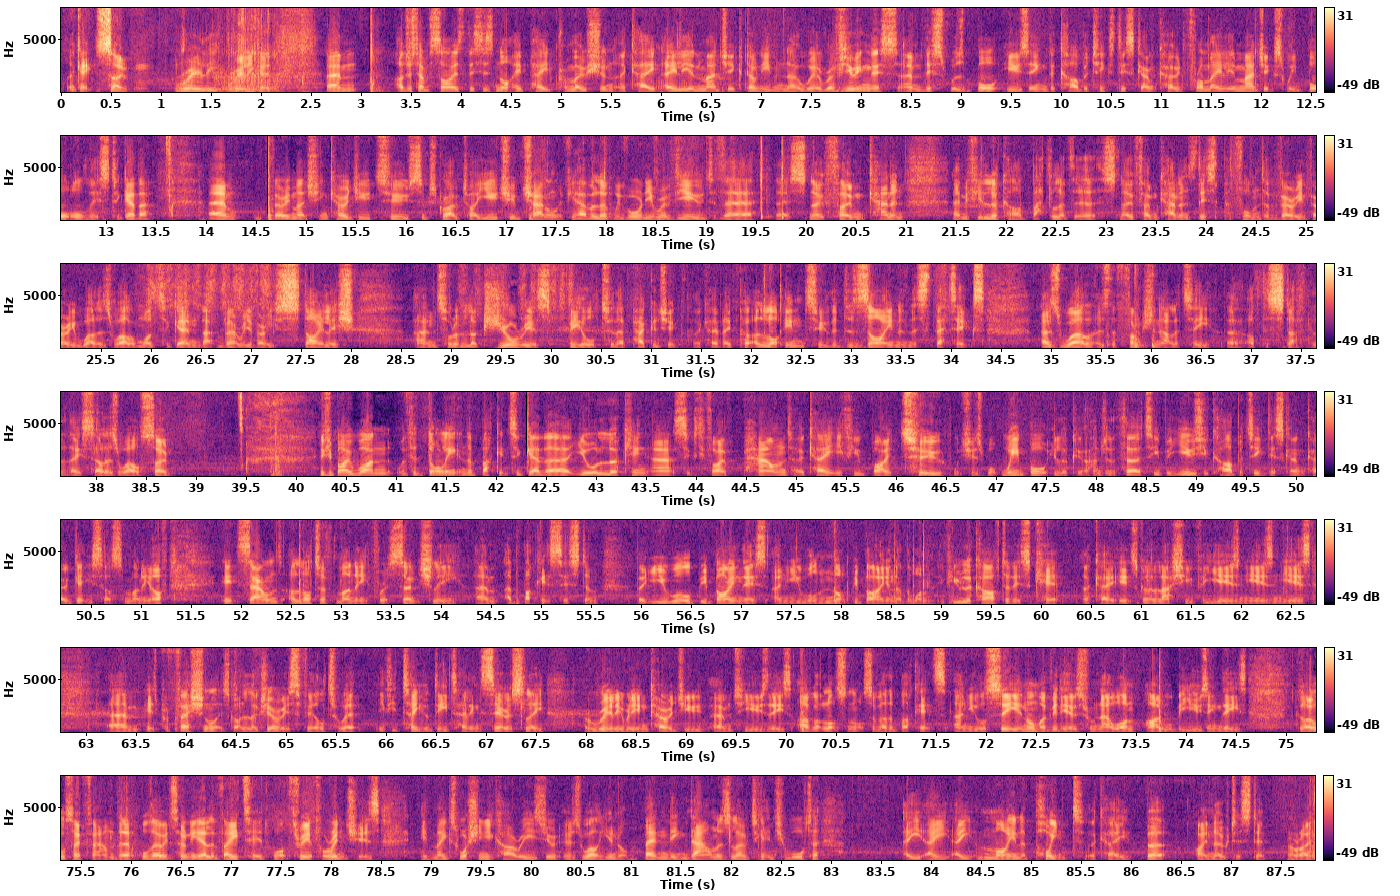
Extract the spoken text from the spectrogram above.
Okay, so really, really good. Um, I'll just emphasize this is not a paid promotion, okay? Alien Magic don't even know we're reviewing this, and this was bought using the Car Boutiques discount code from Alien Magic, so we bought all this together. Um, very much encourage you to subscribe to our YouTube channel. If you have a look, we've already reviewed their, their snow foam cannon. And um, if you look at our battle of the snow foam cannons, this performed very, very well as well. And once again, that very, very stylish and sort of luxurious feel to their packaging. Okay, they put a lot into the design and aesthetics as well as the functionality uh, of the stuff that they sell as well. So if you buy one with the dolly and the bucket together, you're looking at 65 pound. Okay, if you buy two, which is what we bought, you're looking at 130, but use your car boutique discount code, get yourself some money off. It sounds a lot of money for essentially um, a bucket system, but you will be buying this and you will not be buying another one. If you look after this kit, okay, it's going to last you for years and years and years. Um, it's professional, it's got a luxurious feel to it. If you take your detailing seriously, I really, really encourage you um, to use these. I've got lots and lots of other buckets and you will see in all my videos from now on, I will be using these. Because I also found that although it's only elevated, what, three or four inches, it makes washing your car easier as well. You're not bending down as low to get into your water. A, a, a minor point, okay, but I noticed it, all right.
